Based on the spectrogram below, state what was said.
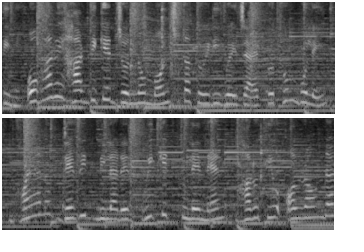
তিনি। ওভারে হার্দিকের জন্য মঞ্চটা তৈরি হয়ে যায় প্রথম বলেই। ভয়ানক ডেভিড মিলারের উইকেট তুলে নেন ভারতীয় অলরাউন্ডার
